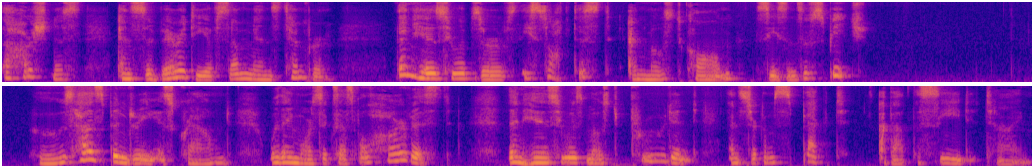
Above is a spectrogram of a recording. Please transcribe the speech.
The harshness and severity of some men's temper than his who observes the softest and most calm seasons of speech whose husbandry is crowned with a more successful harvest than his who is most prudent and circumspect about the seed time.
